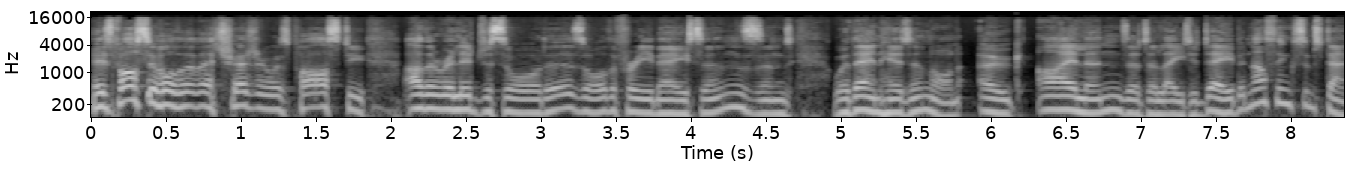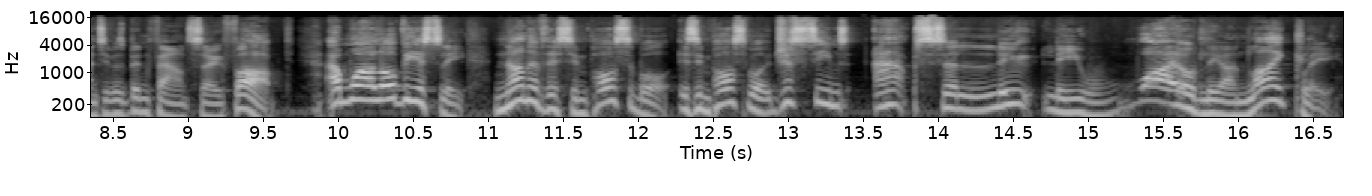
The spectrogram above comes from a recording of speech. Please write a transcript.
It's possible that their treasure was passed to other religious orders or the Freemasons and were then hidden on Oak Island at a later date, but nothing substantive has been found so far. And while obviously none of this impossible is impossible, it just seems absolutely wildly unlikely.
